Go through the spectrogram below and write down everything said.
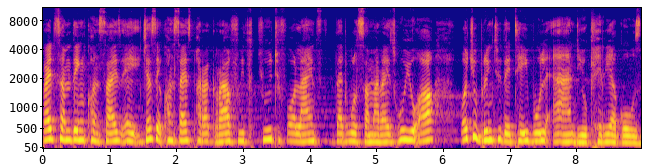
write something concise a, just a concise paragraph with two to four lines that will summarize who you are what you bring to the table and your career goals.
